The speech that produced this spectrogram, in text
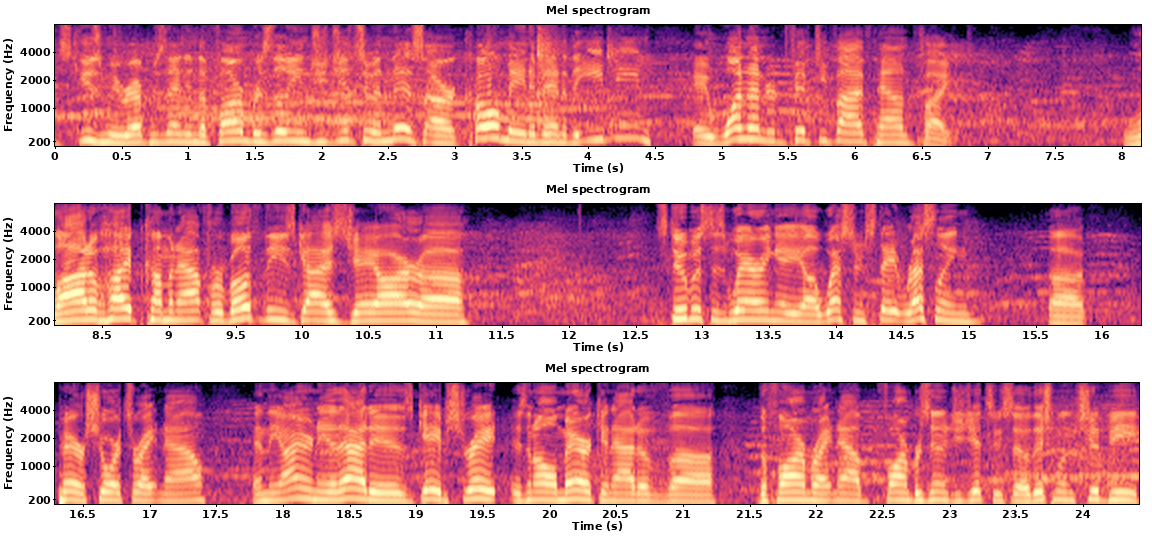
Excuse me, representing the Farm Brazilian Jiu Jitsu in this, our co main event of the evening, a 155 pound fight. A lot of hype coming out for both of these guys. Jr. Uh, Stubaus is wearing a uh, Western State Wrestling uh, pair of shorts right now, and the irony of that is Gabe Strait is an All-American out of uh, the farm right now, Farm Brazilian Jiu-Jitsu. So this one should be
